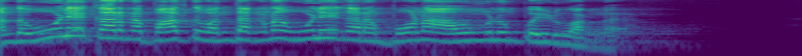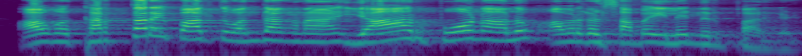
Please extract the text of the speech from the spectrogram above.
அந்த ஊழியக்காரனை பார்த்து வந்தாங்கன்னா ஊழியக்காரன் போனால் அவங்களும் போயிடுவாங்க. அவங்க கர்த்தரை பார்த்து வந்தாங்கன்னா யார் போனாலும் அவர்கள் சபையிலே நிற்பார்கள்.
